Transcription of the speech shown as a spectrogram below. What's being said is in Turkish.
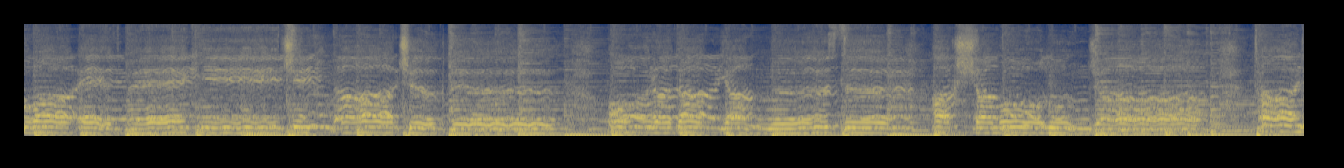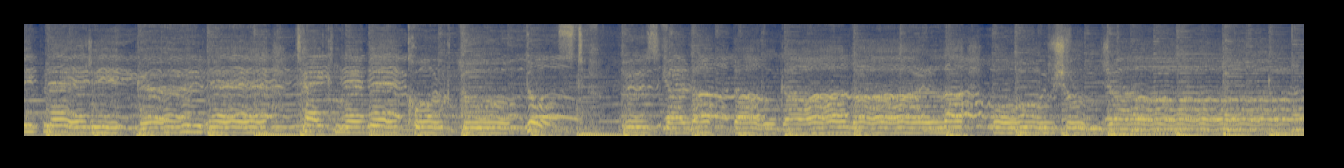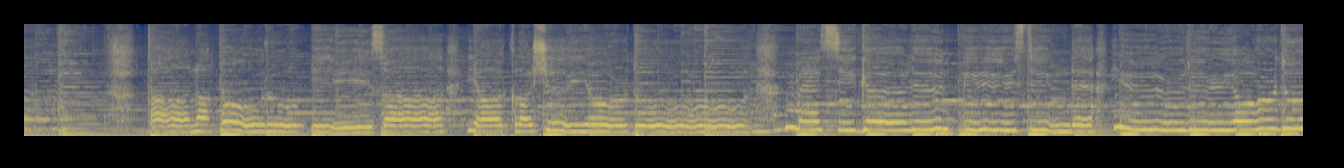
dua etmek için daha çıktı. Orada yalnızdı akşam olunca. Talipleri gölde teknede korktu dost. Rüzgarla dalgalarla boğuşunca Tana doğru İsa yaklaşıyordu. Messi gölün üstünde yürüyordu.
